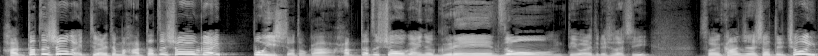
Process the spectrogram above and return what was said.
発達障害って言われても発達障害っぽい人とか、発達障害のグレーゾーンって言われてる人たち、そういう感じの人って超いっ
